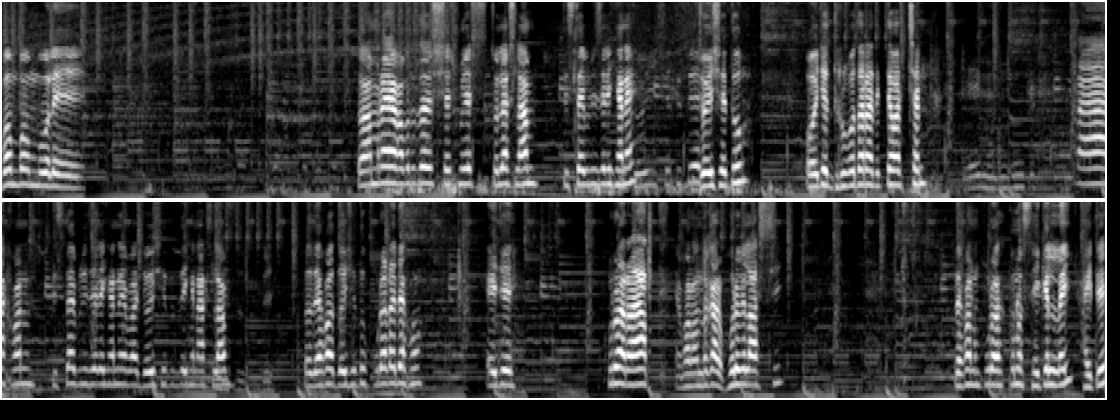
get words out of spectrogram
বম বম বলে। তো আমরা আপাতত শেষ মেশ চলে আসলাম তিস্তা ব্রিজের এখানে। জয় সেতু। ওই যে ধ্রুবতারা দেখতে পাচ্ছেন। এখন তিস্তা ব্রিজের এখানে বা জয় সেতুতে এখানে আসলাম। তো দেখো জয় সেতু পুরাটা দেখো। এই যে পুরা রাত এখন অন্ধকার ভোরবেলা আসছি। এখন পুরা কোনো সাইকেল নাই হাইটে।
